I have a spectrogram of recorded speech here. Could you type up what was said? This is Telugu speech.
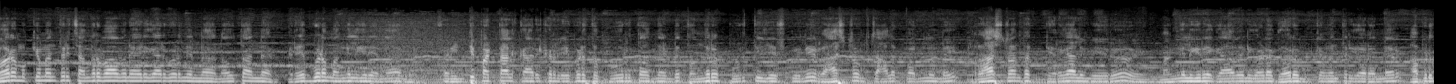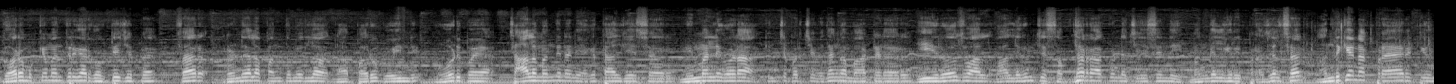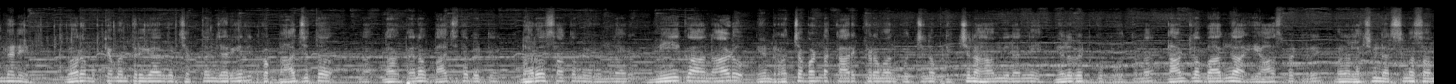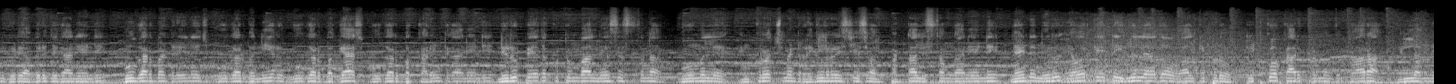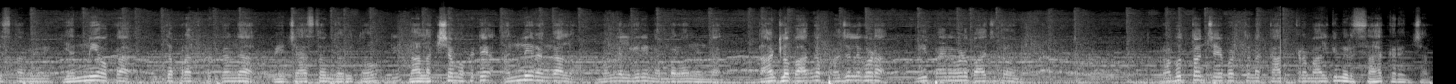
గౌరవ ముఖ్యమంత్రి చంద్రబాబు నాయుడు గారు కూడా నిన్న నవ్వుతా అన్నారు. రేపు కూడా మంగళగిరి అన్నా అన్నారు. సార్ ఇంటి పట్టాల కార్యక్రమం రేపటితో పూర్తవుతుందంటే తొందరగా పూర్తి చేసుకుని రాష్ట్రం చాలా పనులు ఉన్నాయి రాష్ట్రం అంతా తిరగాలి మీరు. మంగళగిరి కాదని కూడా గౌరవ ముఖ్యమంత్రి గారు అన్నారు. అప్పుడు గౌరవ ముఖ్యమంత్రి గారికి ఒకటే చెప్పా. సార్ రెండు వేల పంతొమ్మిదిలో నా పరువు పోయింది. ఓడిపోయా. చాలా మంది నన్ను ఎగతాళి చేశారు. మిమ్మల్ని కూడా కించపరిచే విధంగా మాట్లాడారు. ఈ రోజు వాళ్ళ వాళ్ళ దగ్గర నుంచి శబ్దం రాకుండా చేసింది మంగళగిరి ప్రజలు సార్. అందుకే నాకు ప్రయారిటీ ఉందని. గౌరవ ముఖ్యమంత్రి గారు కూడా చెప్తాం జరిగింది. ఒక బాధ్యత నా- పైన బాధ్యత పెట్టారు. భరోసాతో మీరు ఉన్నారు మీకు ఆనాడు నేను రచ్చబండ కార్యక్రమానికి వచ్చినప్పుడు ఇచ్చిన హామీలన్నీ నిలబెట్టుకుపోతున్నా. దాంట్లో భాగంగా ఈ హాస్పిటల్ మన లక్ష్మీ నరసింహస్వామి గుడి అభివృద్ధి కానివ్వండి భూగర్భ డ్రైనేజ్ భూగర్భ నీరు భూగర్భ గ్యాస్ భూగర్భ కరెంట్ కానివ్వండి నిరుపేద కుటుంబాలు నివసిస్తున్న భూముల్ని ఎంక్రోచ్మెంట్ రెగ్యులరైజ్ చేసి వాళ్ళకి పట్టాలు ఇస్తాం కానివ్వండి లేదంటే నిరు ఎవరికైతే ఇల్లు లేదో వాళ్ళకి ఇప్పుడు టిట్కో కార్యక్రమం ద్వారా ఇల్లు అందిస్తాం ఇవన్నీ ఒక యుద్ధ ప్రాతిపదికంగా మేము చేస్తాం జరుగుతాం. నా లక్ష్యం ఒకటే అన్ని రంగాల్లో మంగళగిరి నంబర్ వన్ ఉండాలి. దాంట్లో భాగంగా ప్రజలు కూడా మీ పైన కూడా బాధ్యత ఉంది. ప్రభుత్వం చేపడుతున్న కార్యక్రమాలకి మీరు సహకరించాలి.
